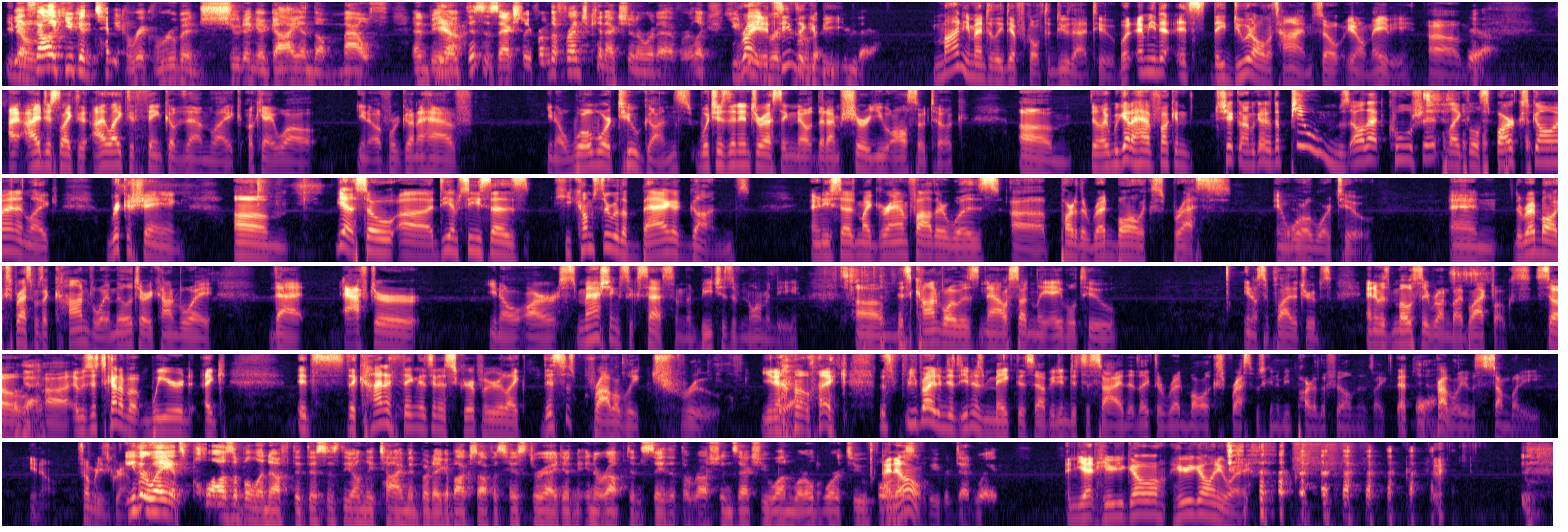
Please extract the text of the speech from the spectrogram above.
you yeah, know, it's not like you can take Rick Rubin shooting a guy in the mouth and be Yeah. like, "This is actually from the French Connection" or whatever. Like, you Right, need it Rick seems like it'd be- monumentally difficult to do that too. But I mean, it's they do it all the time, so you know maybe. Um, Yeah, I, I just like to I like to think of them like okay, well, you know, if we're gonna have, you know, World War II guns, which is an interesting note that I'm sure you also took. Um, they're like, we gotta have fucking shit going. We gotta have the fumes, all that cool shit, like little sparks going and like ricocheting. Um, yeah. So uh, DMC says he comes through with a bag of guns, and he says my grandfather was uh, part of the Red Ball Express in Yeah. World War II and the Red Ball Express was a convoy, a military convoy that after you know our smashing success on the beaches of Normandy, um, this convoy was now suddenly able to you know supply the troops, and it was mostly run by black folks. So Okay. uh, it was just kind of a weird like. It's the kind of thing that's in a script where you're like, this is probably true. You know, Yeah. like this. You probably didn't just you didn't just make this up. You didn't just decide that like the Red Ball Express was going to be part of the film. It was like that Yeah. probably was somebody, you know, somebody's grandpa. Either way, it's plausible enough that this is the only time in Bodega box office history I didn't interrupt and say that the Russians actually won World War II for I us. know. and We were dead weight. And yet here you go. Here you go anyway.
